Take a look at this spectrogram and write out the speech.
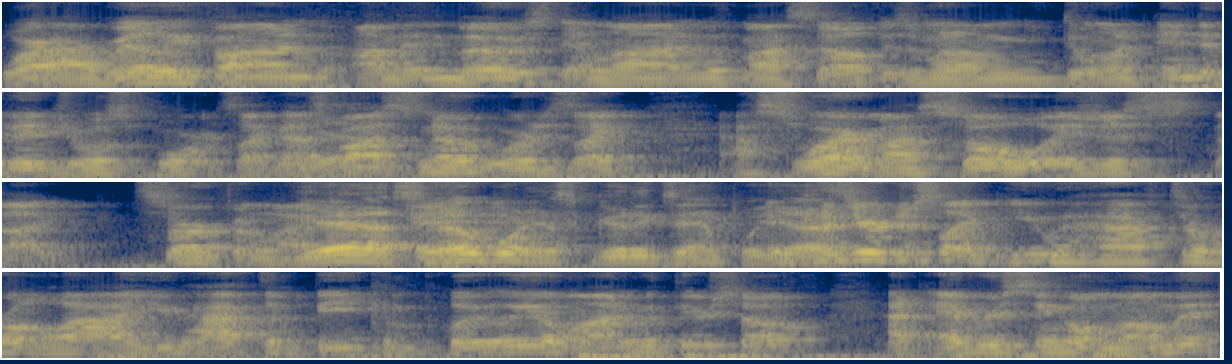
where I really find I'm in most in line with myself is when I'm doing individual sports. Like that's Yeah. why snowboard is like I swear my soul is just like surfing. Like yeah, snowboarding is a good example. Yeah, because you're just like you have to rely, you have to be completely aligned with yourself at every single moment,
